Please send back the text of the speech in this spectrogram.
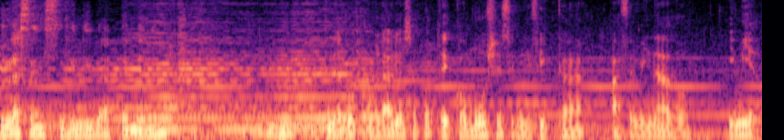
y la sensibilidad femenina. En el vocabulario zapoteco, mushe significa afeminado y miedo.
